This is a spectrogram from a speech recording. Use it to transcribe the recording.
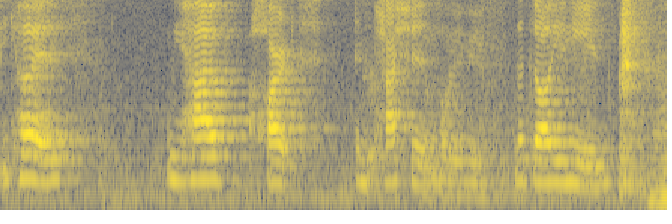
Because we have heart and passion. That's all you need. That's all you need.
